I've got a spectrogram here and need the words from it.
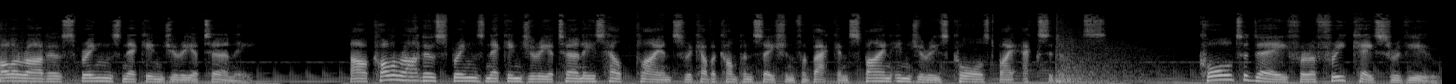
Colorado Springs Neck Injury Attorney. Our Colorado Springs neck injury attorneys help clients recover compensation for back and spine injuries caused by accidents. Call today for a free case review.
